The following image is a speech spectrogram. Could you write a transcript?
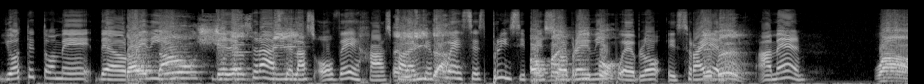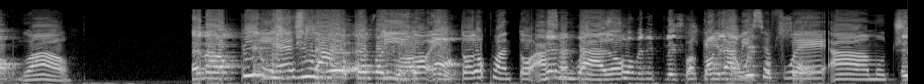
yo te tomé de redil thou de shouldest detrás be de las ovejas a para que leader fueses príncipe of my sobre mi people. pueblo Israel. Amén. Wow. Wow. And I have been Y with you estado wherever you contigo have en gone. Todo cuanto has andado porque David se fue a muchos,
